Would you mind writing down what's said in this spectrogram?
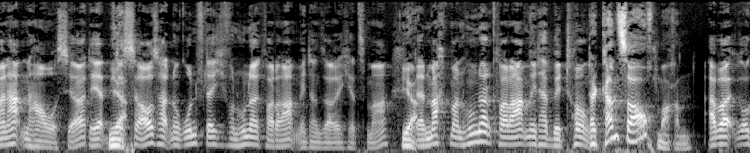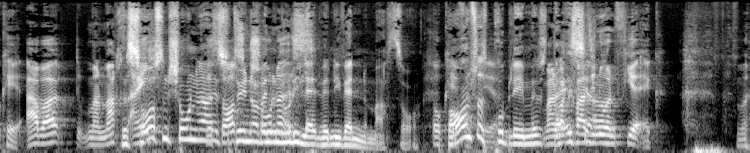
man hat ein Haus, ja, Der, Ja. das Haus hat eine Grundfläche von 100 Quadratmetern, sage ich jetzt mal. Ja. Dann macht man 100 Quadratmeter Beton. Da kannst du auch machen. aber, okay, aber man macht Ressourcenschonender eigentlich- ist natürlich nur, wenn du nur die, wenn die Wände machst, so. Okay, bei uns verstehe. das Problem ist, man da macht ist quasi ja, nur ein Viereck.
